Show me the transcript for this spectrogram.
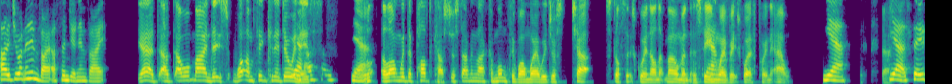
Oh, do you want an invite? I'll send you an invite. Yeah, I, I won't mind. It's what I'm thinking of doing yeah, is, yeah, along with the podcast, just having like a monthly one where we just chat stuff that's going on at the moment and seeing yeah. whether it's worth putting it out. Yeah. Yeah. yeah so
